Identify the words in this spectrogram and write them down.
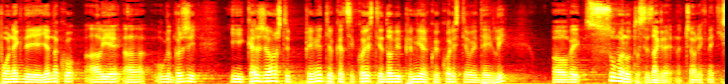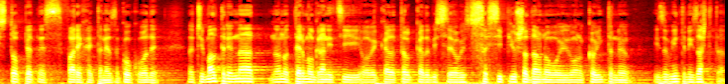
ponegde je jednako, ali je a, ugled brži i kaže ono što je primetio kad se koristi Adobe Premiere koji koristi ovaj Lee, ovaj, sumanuto se zagreje, znači onih nekih 115 Fahrenheita, ne znam koliko ode, znači maltene na, na ono termal granici ovaj, kada, kada bi se ovaj, CPU shutdown ovo ono kao interne, iz internih zaštita.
